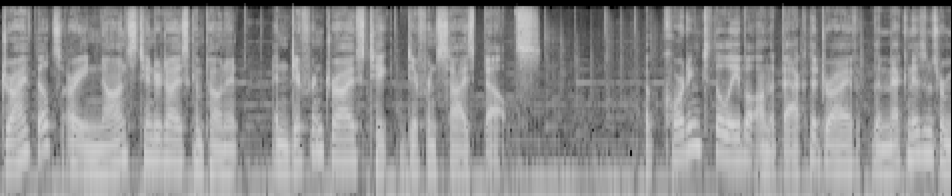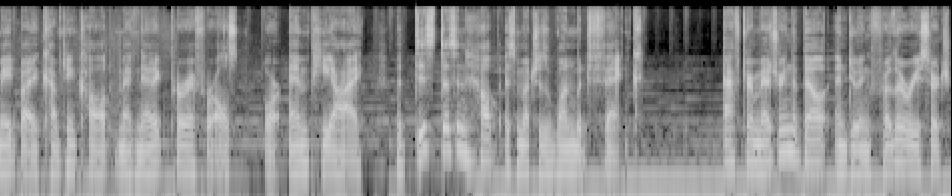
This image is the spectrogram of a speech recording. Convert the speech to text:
Drive belts are a non-standardized component and different drives take different size belts. According to the label on the back of the drive, the mechanisms were made by a company called Magnetic Peripherals, or MPI, but this doesn't help as much as one would think. After measuring the belt and doing further research,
